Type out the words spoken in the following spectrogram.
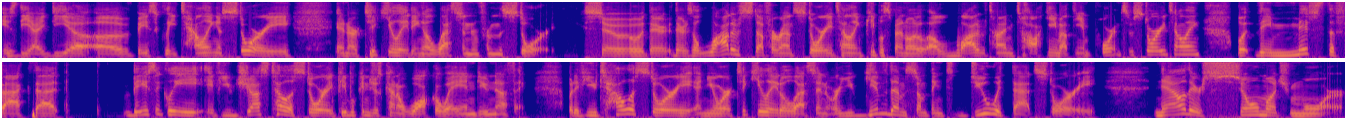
is the idea of basically telling a story and articulating a lesson from the story. So there, there's a lot of stuff around storytelling. People spend a, a lot of time talking about the importance of storytelling, but they miss the fact that basically if you just tell a story people can just kind of walk away and do nothing but if you tell a story and you articulate a lesson or you give them something to do with that story now there's so much more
